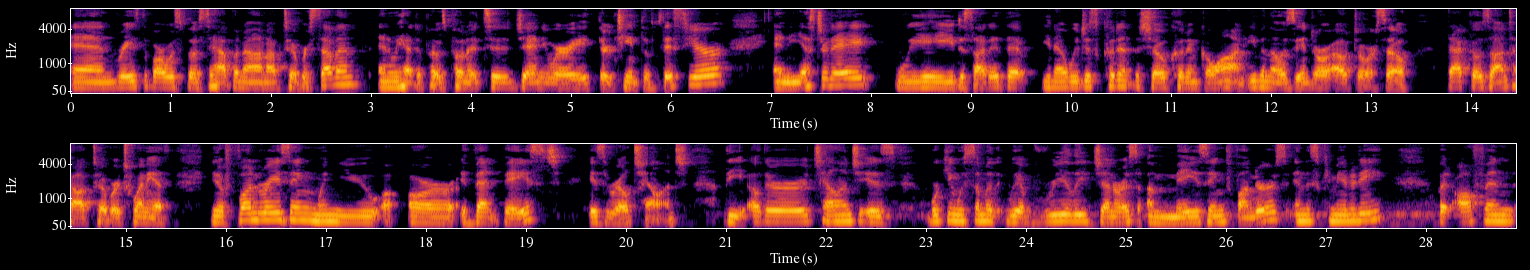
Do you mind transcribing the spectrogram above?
And Raise the Bar was supposed to happen on October 7th, and we had to postpone it to January 13th of this year. And yesterday, we decided that, you know, we just couldn't, the show couldn't go on, even though it was indoor outdoor. So that goes on to October 20th. You know, fundraising when you are event based is a real challenge. The other challenge is working with some of, the, we have really generous, amazing funders in this community, but often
